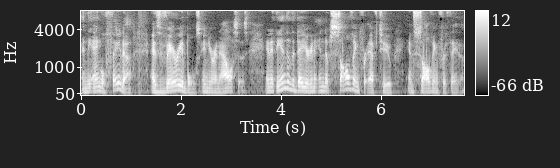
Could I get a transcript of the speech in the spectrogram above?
and the angle theta as variables in your analysis. And at the end of the day, you're going to end up solving for F2 and solving for theta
